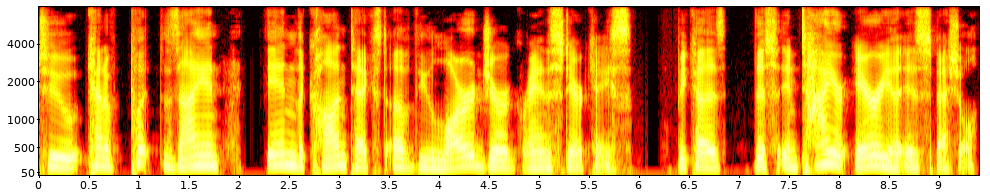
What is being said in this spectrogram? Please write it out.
to kind of put Zion in the context of the larger grand staircase because this entire area is special.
